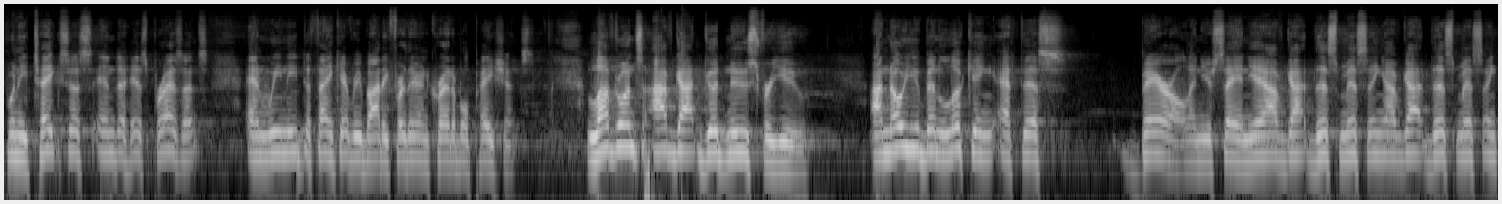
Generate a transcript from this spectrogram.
when He takes us into His presence, and we need to thank everybody for their incredible patience. Loved ones, I've got good news for you. I know you've been looking at this barrel and you're saying, Yeah, I've got this missing, I've got this missing.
